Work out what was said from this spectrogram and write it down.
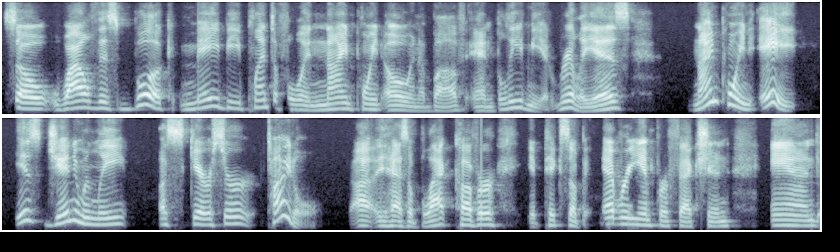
So while this book may be plentiful in 9.0 and above, and believe me, it really is, 9.8 is genuinely a scarcer title. Uh, it has a black cover. It picks up every imperfection. And,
